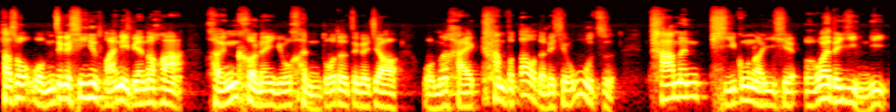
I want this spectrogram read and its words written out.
他说我们这个星系团里边的话，很可能有很多的这个叫我们还看不到的那些物质，它们提供了一些额外的引力，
